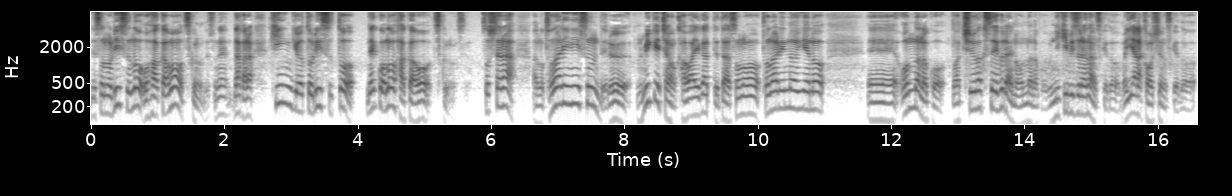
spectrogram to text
で、そのリスのお墓も作るんですね。だから、金魚とリスと猫の墓を作るんですよ。そしたら、あの、隣に住んでる、ミケちゃんを可愛がってた、その隣の家の、えー女の子、まあ、中学生ぐらいの女の子、ニキビ面なんですけど、まあ、嫌な顔してるんですけど、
